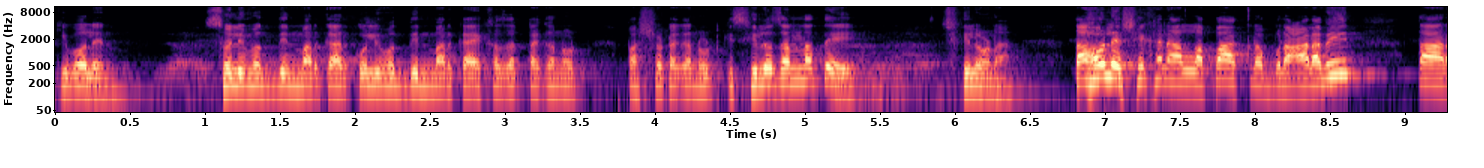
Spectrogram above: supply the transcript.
কি বলেন? সলিমুদ্দিন মার্কা আর কলিমুদ্দিন মার্কা এক হাজার টাকা নোট, পাঁচশো টাকা নোট কি ছিল জান্নাতে? ছিল না। তাহলে সেখানে আল্লাহ পাক রব্বুল আলমিন তার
